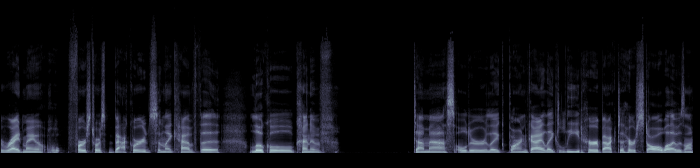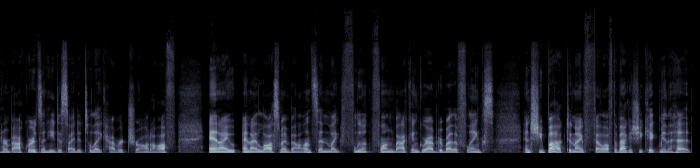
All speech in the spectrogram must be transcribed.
ride my first horse backwards and like have the local kind of dumbass older like barn guy like lead her back to her stall while I was on her backwards and he decided to like have her trot off and I and I lost my balance and like flew, flung back and grabbed her by the flanks and she bucked and I fell off the back and she kicked me in the head.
